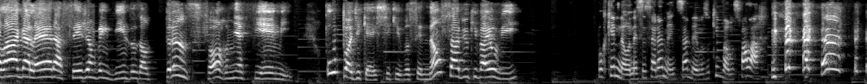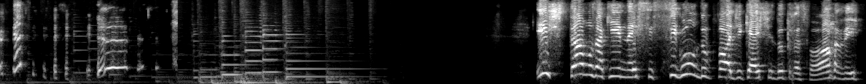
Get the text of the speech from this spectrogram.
Olá, galera! Sejam bem-vindos ao Transforme FM, o podcast que você não sabe o que vai ouvir. Porque não necessariamente sabemos o que vamos falar. Estamos aqui nesse segundo podcast do Transforme.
